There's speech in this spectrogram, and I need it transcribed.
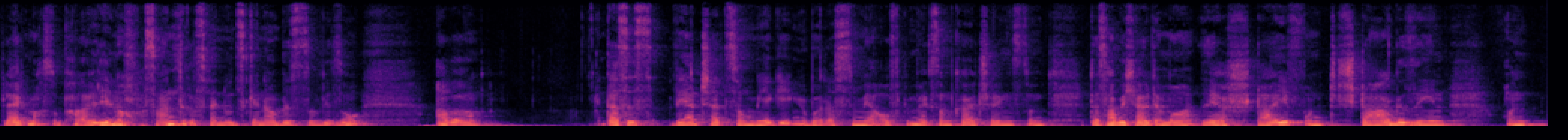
Vielleicht machst du parallel noch was anderes, wenn du ein Scanner bist, sowieso. Aber das ist Wertschätzung mir gegenüber, dass du mir Aufmerksamkeit schenkst. Und das habe ich halt immer sehr steif und starr gesehen. Und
